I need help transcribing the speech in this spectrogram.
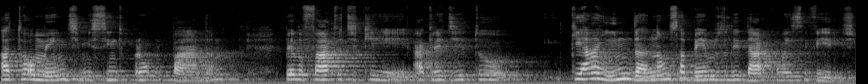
Atualmente me sinto preocupada pelo fato de que acredito que ainda não sabemos lidar com esse vírus,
